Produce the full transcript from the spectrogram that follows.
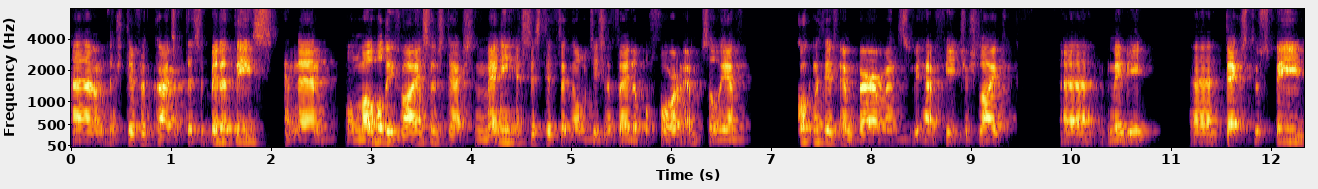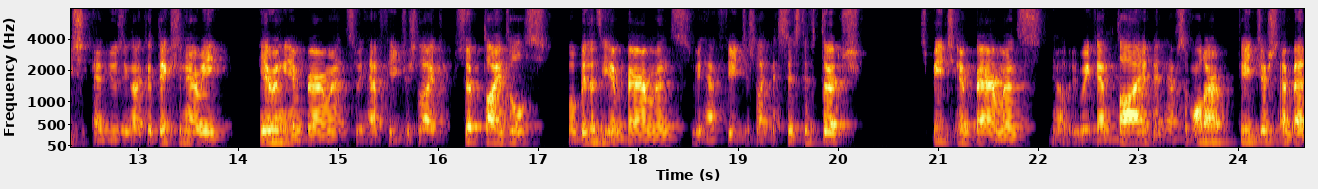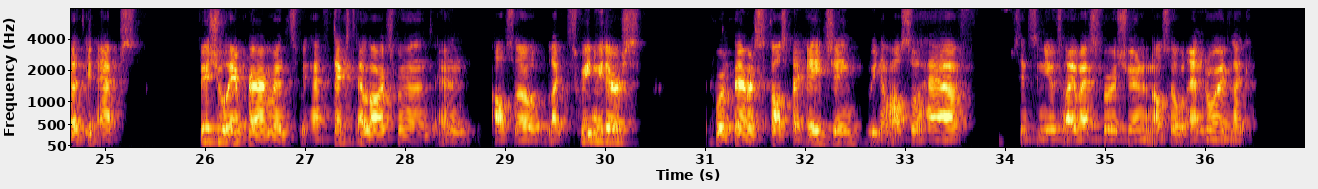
um, there's different kinds of disabilities. And then on mobile devices, there's many assistive technologies available for them. So we have cognitive impairments. We have features like uh, maybe uh, text to speech and using like a dictionary hearing impairments, we have features like subtitles, mobility impairments, we have features like assistive touch, speech impairments, you know, we can type and have some other features embedded in apps. Visual impairments, we have text enlargement and also like screen readers. For impairments caused by aging, we now also have, since the newest iOS version and also on Android, like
